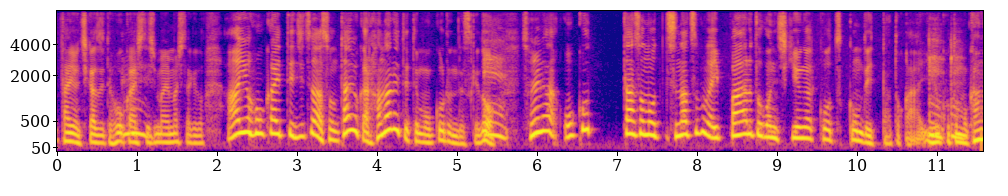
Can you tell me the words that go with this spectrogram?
太陽に近づいて崩壊してしまいましたけど、うん、ああいう崩壊って実はその太陽から離れてても起こるんですけど、えー、それが起こったその砂粒がいっぱいあるところに地球がこう突っ込んでいったとかいうことも考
